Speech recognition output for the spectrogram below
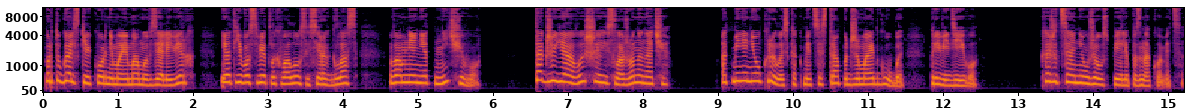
Португальские корни моей мамы взяли верх, и от его светлых волос и серых глаз во мне нет ничего. Также я выше и сложен иначе. От меня не укрылось, как медсестра поджимает губы при виде его. Кажется, они уже успели познакомиться.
